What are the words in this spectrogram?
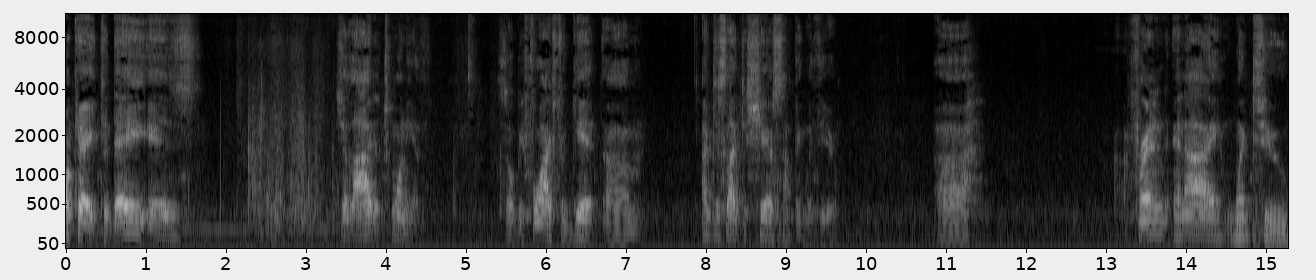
Okay, today is July the 20th. So before I forget, um, I'd just like to share something with you. Uh, a friend and I went to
